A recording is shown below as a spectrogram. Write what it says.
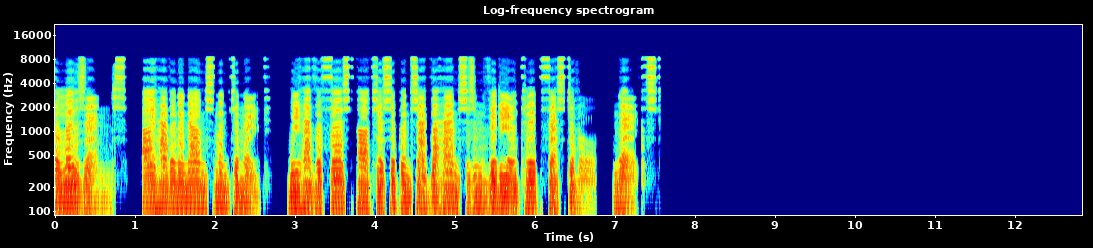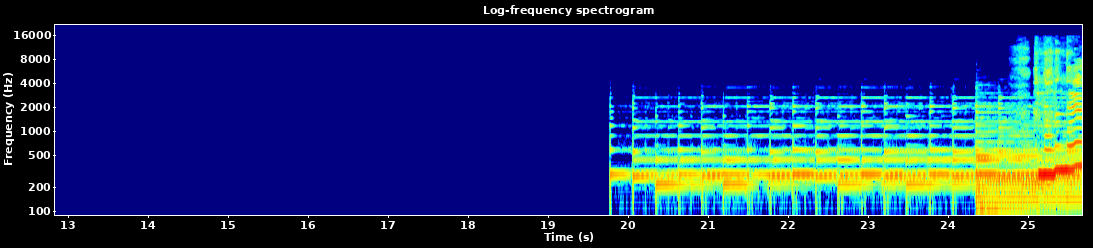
Colossians, I have an announcement to make. We have the first participants at the Hanszen Video Clip Festival. Next. 너는 내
